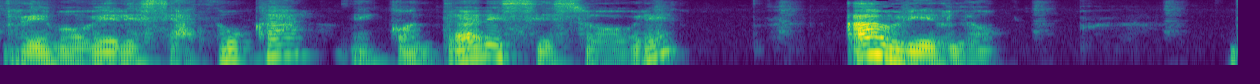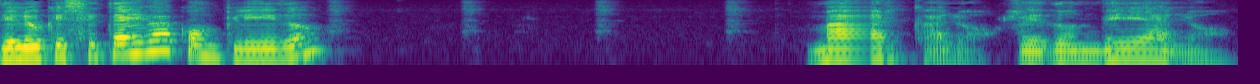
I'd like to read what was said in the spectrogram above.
remover ese azúcar, encontrar ese sobre, abrirlo De lo que se te haya cumplido, márcalo, redondéalo.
